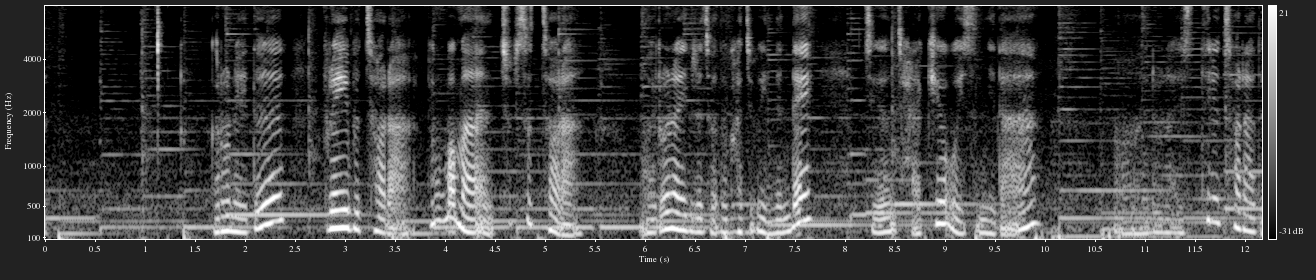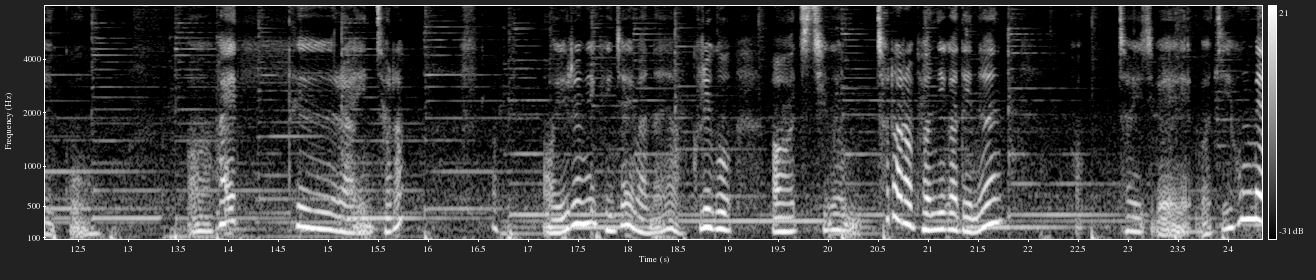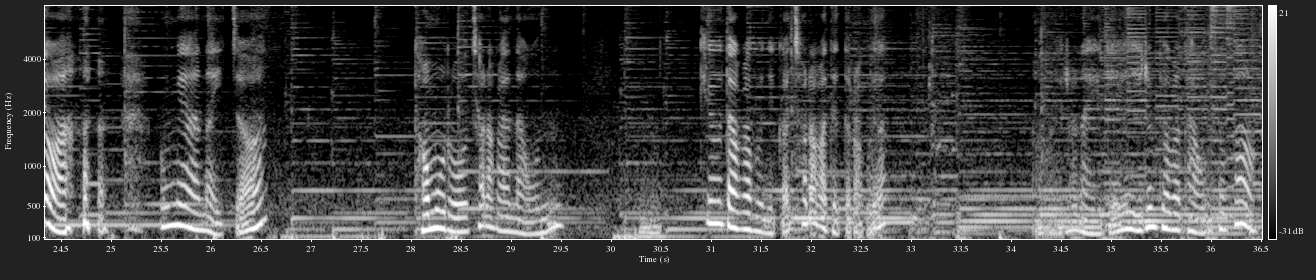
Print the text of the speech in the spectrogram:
그런 애들 브레이브 철화, 평범한 춥스 철화 어, 이런 아이들을 저도 가지고 있는데 지금 잘 키우고 있습니다. 어, 이런 아이 스틸 철화도 있고 어, 화이트 라인 철화 어, 이름이 굉장히 많아요. 그리고 어, 지- 지금 철화로 변이가 되는 어, 저희 집에 뭐지 홍매화 홍매 하나 있죠. 덤으로 철화가 나온 음, 키우다가 보니까 철화가 되더라고요. 어, 이런 아이들 이름표가 다 없어서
